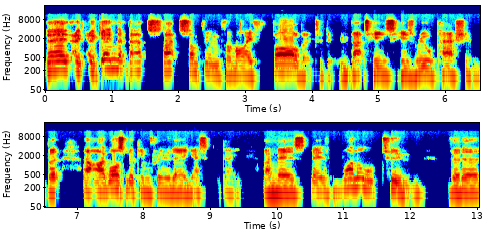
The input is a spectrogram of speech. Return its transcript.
There again that's that's something for my father to do. That's his his real passion. But uh, i was looking through there yesterday and there's there's one or two that are,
